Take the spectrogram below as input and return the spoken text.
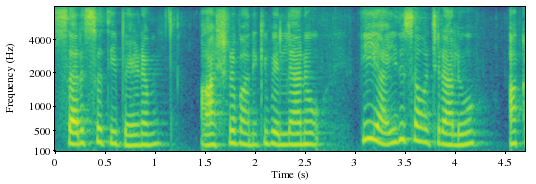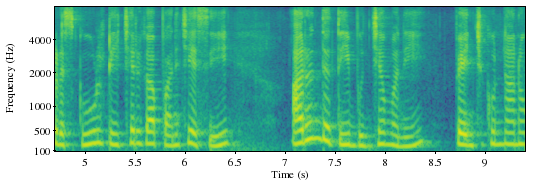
సరస్వతి మేడం ఆశ్రమానికి వెళ్ళాను. ఈ ఐదు సంవత్సరాలు అక్కడ స్కూల్ టీచర్గా పనిచేసి అరుంధతి బుజ్జమ్మని పెంచుకున్నాను.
